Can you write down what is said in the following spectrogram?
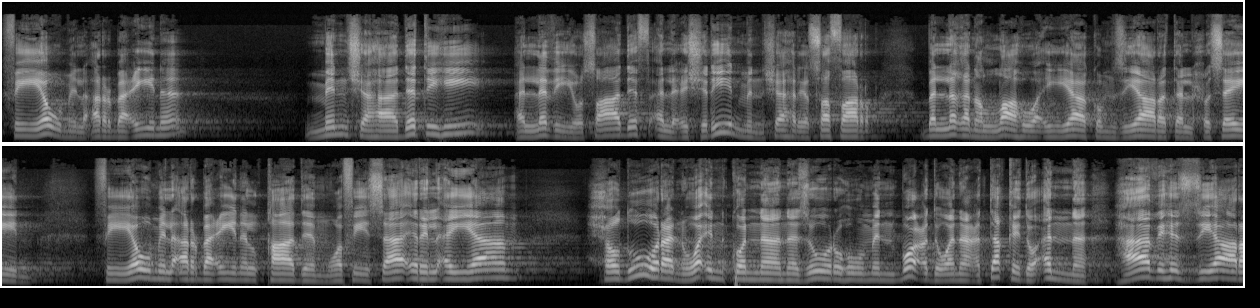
في يوم الأربعين من شهادته الذي يصادف العشرين من شهر صفر. بلغنا الله وإياكم زيارة الحسين في يوم الأربعين القادم وفي سائر الأيام. حضورا وإن كنا نزوره من بعد ونعتقد أن هذه الزيارة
